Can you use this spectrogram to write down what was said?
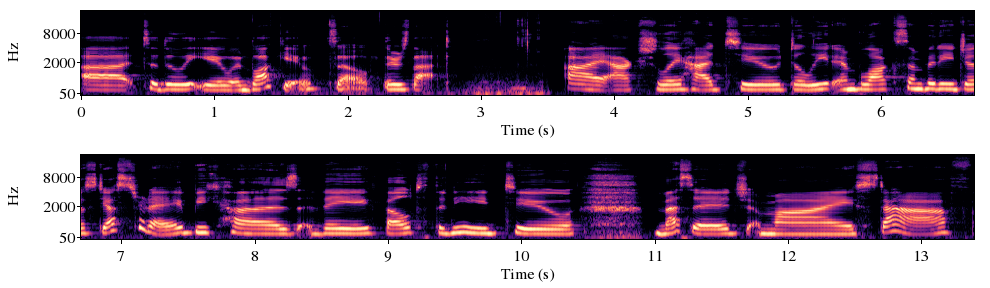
uh, to delete you and block you. So there's that. I actually had to delete and block somebody just yesterday because they felt the need to message my staff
